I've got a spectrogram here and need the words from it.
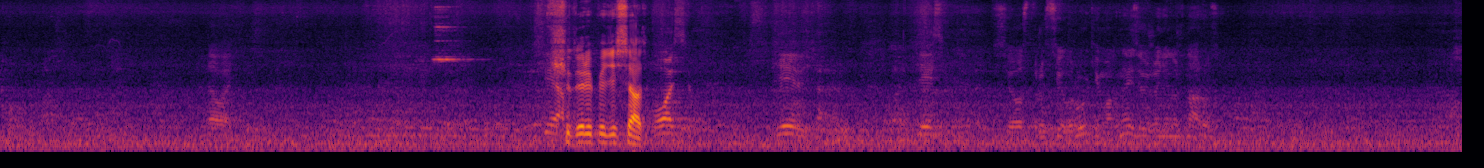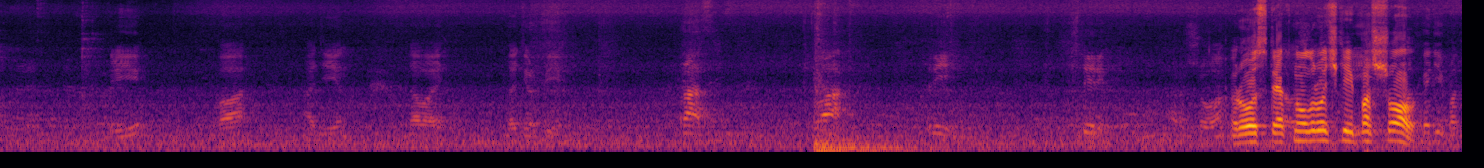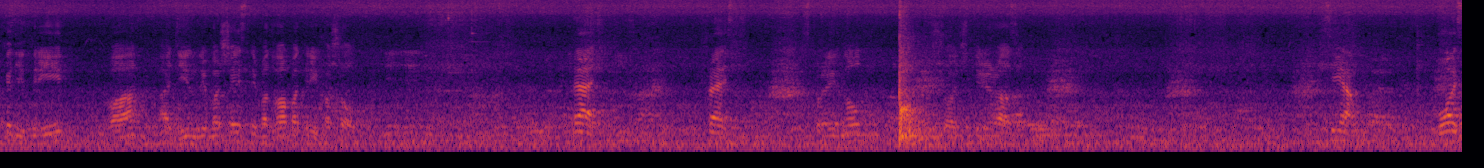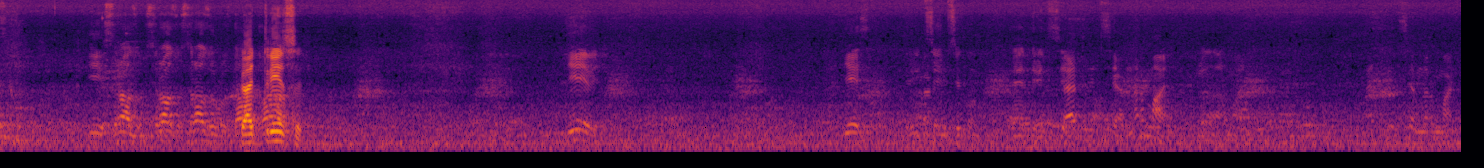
Давай. семь, 4,50. восемь, девять, десять. Все, струсил руки. Магнезия уже не нужна, Рус. Три, два, один. Давай. Дотерпи. Раз, два, три, четыре, Хорошо. Рус тряхнул ручки и пошел. Подходи, подходи. Три, два, один. Либо шесть, либо два по три. Пошел. пять, шесть, Спрыгнул. Хорошо, четыре раза. семь, восемь, И сразу, сразу, сразу, Рус. 5,30. раза. девять, десять. 37 секунд. 5.37. Пять, тридцать семь. Нормально. Уже нормально. Пять, тридцать семь нормально.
